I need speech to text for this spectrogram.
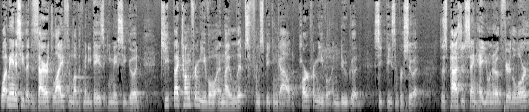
What man is he that desireth life and loveth many days that he may see good? Keep thy tongue from evil and thy lips from speaking guile. Depart from evil and do good. Seek peace and pursue it. This passage is saying, hey, you want to know the fear of the Lord?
